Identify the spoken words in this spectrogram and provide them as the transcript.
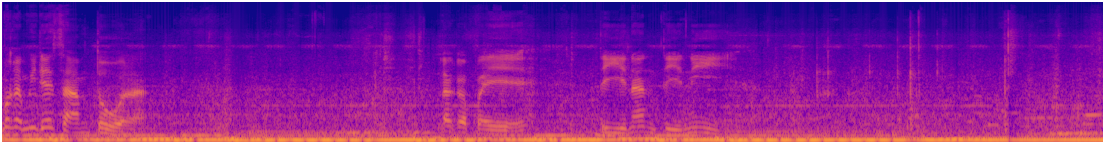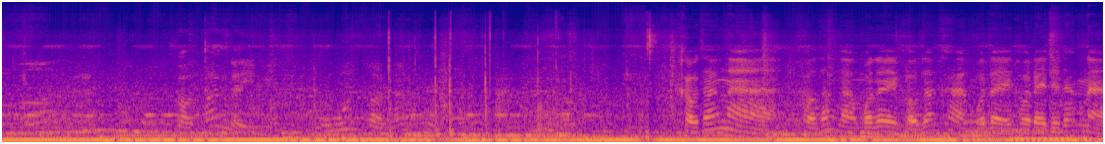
มันก็มีได้สามตัวนะแล้วก็ไปตีนั่นตีนี่ก่อนตั้งไหนโอ้ยก่อนตั้งเขาทั้งหนา เขาทั้งหลังบ่ได้ เขาทั้งข้างบ่ได้ เขาได้แต่ทั้งหนา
